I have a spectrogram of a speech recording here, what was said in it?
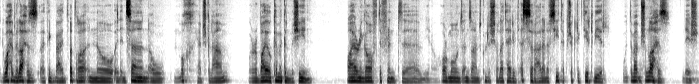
الواحد بيلاحظ think بعد فترة إنه الإنسان أو المخ يعني بشكل عام we're a biochemical machine firing off different uh, you know hormones enzymes كل الشغلات اللي بتأثر على نفسيتك بشكل كتير كبير. وأنت مش ملاحظ ليش.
